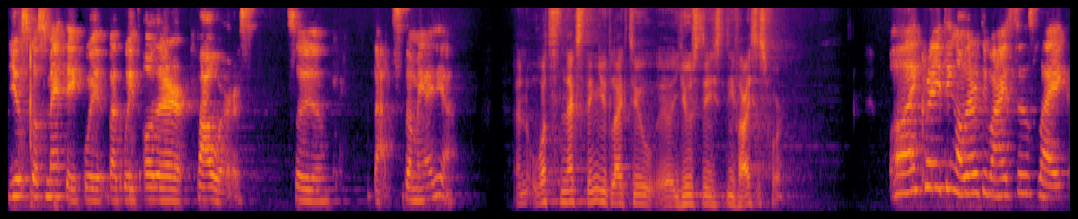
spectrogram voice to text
use cosmetic with but with other powers. So that's the main idea. And what's the next thing you'd like to uh, use these devices for? Well, I'm creating other devices like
